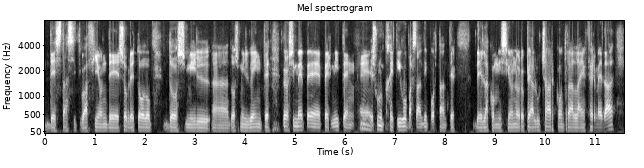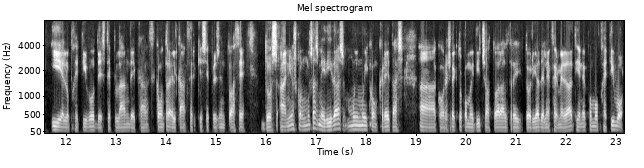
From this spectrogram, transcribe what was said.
de esta situación de sobre todo 2000, 2020. Eh, Pero si me permiten, eh, es un objetivo bastante importante de la Comisión Europea luchar contra la enfermedad y el objetivo de este plan de cáncer, contra el cáncer que se presentó hace dos años con muchas medidas muy, muy concretas ah, con respecto, como he dicho, a toda la trayectoria de la enfermedad. Tiene como objetivo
